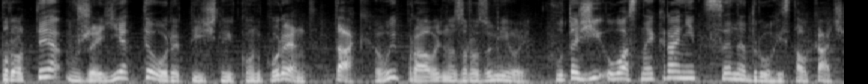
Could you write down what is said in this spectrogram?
Проте вже є теоретичний конкурент. Так, ви правильно зрозуміли. Футажі у вас на екрані це не другий сталкач.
